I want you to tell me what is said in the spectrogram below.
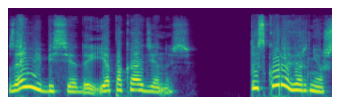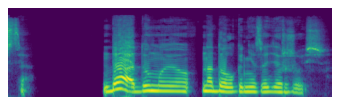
Займи беседой, я пока оденусь. Ты скоро вернешься? Да, думаю, надолго не задержусь.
